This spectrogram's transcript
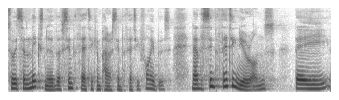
So it's a mixed nerve of sympathetic and parasympathetic fibers. Now the sympathetic neurons, they,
